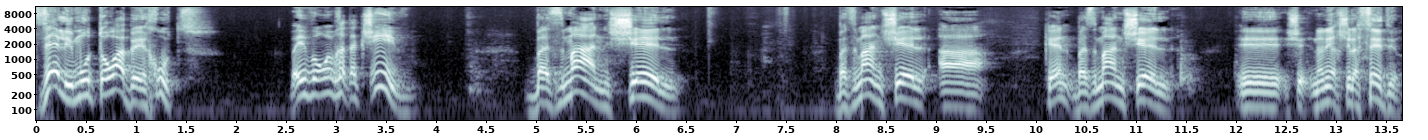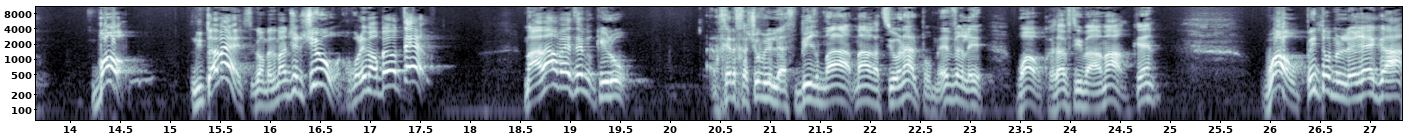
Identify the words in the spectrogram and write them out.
זה לימוד תורה באיכות. באים ואומרים לך, תקשיב, בזמן של, בזמן של, ה, כן, בזמן של, אה, ש, נניח של הסדר, בוא, נתאמץ, גם בזמן של שיעור, אנחנו יכולים הרבה יותר. מאמר בעצם, כאילו, לכן חשוב לי להסביר מה, מה הרציונל פה, מעבר ל... וואו, כתבתי מאמר, כן? וואו, פתאום לרגע,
